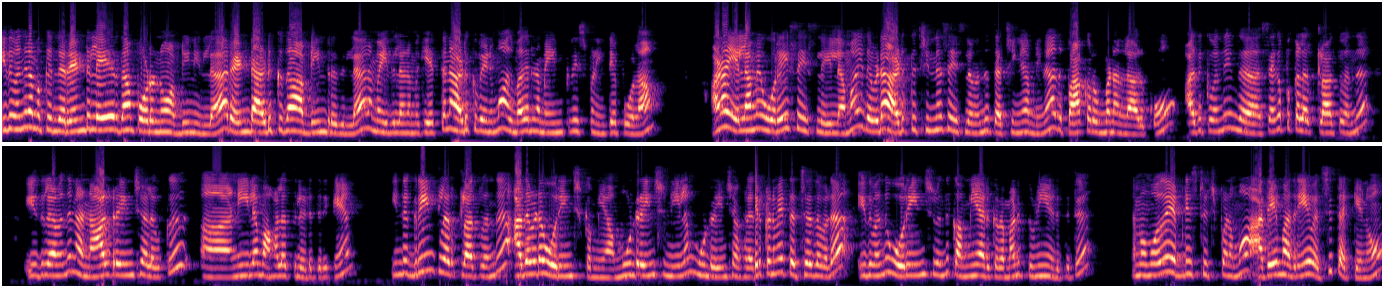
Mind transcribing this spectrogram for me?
இது வந்து நமக்கு இந்த ரெண்டு லேயர் தான் போடணும் அப்படின்னு இல்ல. ரெண்டு அடுக்கு தான் அப்படின்றது இல்ல. நம்ம இதுல நமக்கு எத்தனை அடுக்கு வேணுமோ அது மாதிரி நம்ம இன்க்ரீஸ் பண்ணிட்டே போலாம். ஆனா எல்லாமே ஒரே சைஸ்ல இல்லாம இதை விட அடுத்து சின்ன சைஸ்ல வந்து தச்சிங்க அப்படின்னா அது பார்க்க ரொம்ப நல்லா இருக்கும். அதுக்கு வந்து இந்த சிகப்பு கலர் கிளாத் வந்து இதுல வந்து நான் நாலு இன்ச் அளவுக்கு நீளம் அகலத்தில் எடுத்திருக்கேன். இந்த கிரீன் கலர் கிளாத் வந்து அதை விட ஒரு இன்ச் கம்மியா மூன்று இன்ச் நீளம் மூன்று இன்ச் அகலம். ஏற்கனவே தச்சதை விட இது வந்து ஒரு இன்ச் வந்து கம்மியா இருக்கிற மாதிரி துணி எடுத்துட்டு நம்ம முதல்ல எப்படி ஸ்டிச் பண்ணுமோ அதே மாதிரியே வச்சு தைக்கணும்.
